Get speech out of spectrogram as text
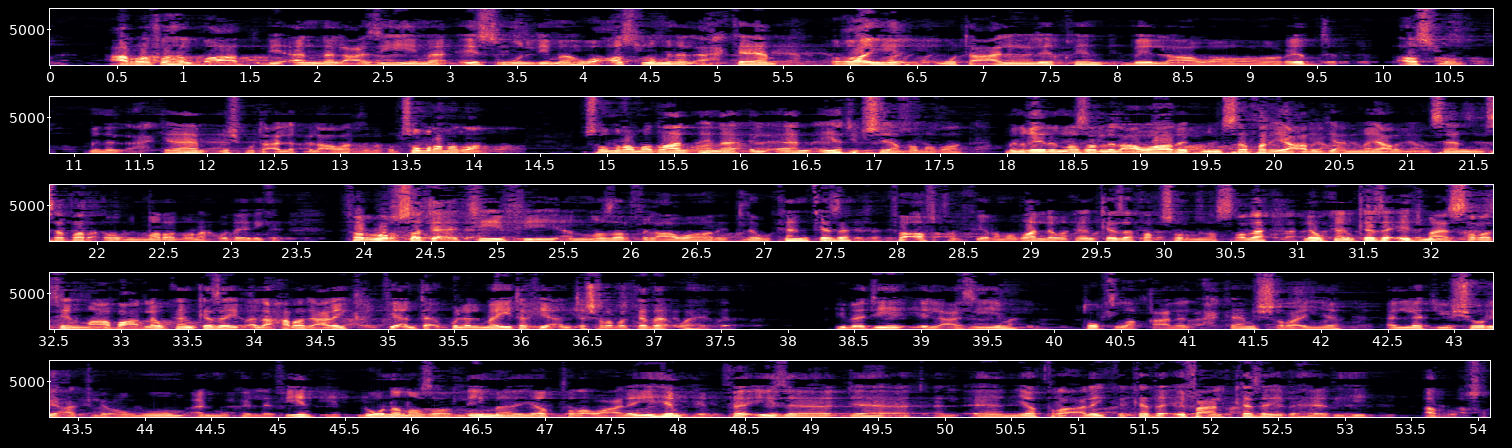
عرفها البعض بأن العزيمة اسم لما هو أصل من الأحكام غير متعلق بالعوارض. أصل من الأحكام مش متعلق بالعوارض ما قلت. صوم رمضان. صوم رمضان هنا الآن يجب صيام رمضان. من غير النظر للعوارض من سفر يعرض يعني ما يعرض الإنسان من سفر أو من مرض ونحو ذلك. فالرخصة تأتي في النظر في العوارض. لو كان كذا فأفطر في رمضان لو كان كذا فاقصر من الصلاة لو كان كذا اجمع الصلاتين مع بعض لو كان كذا يبقى لا حرج عليك في أن تأكل الميت في أن تشرب كذا وهكذا. يبقى دي العزيمة تطلق على الأحكام الشرعية. التي شرعت لعموم المكلفين دون نظر لما يطرأ عليهم فإذا جاءت الآن يطرأ عليك كذا افعل كذا يبقى هذه الرخصة.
